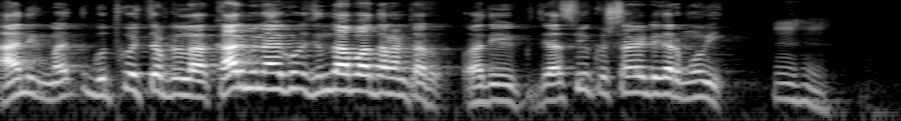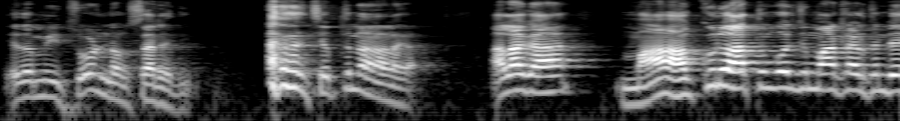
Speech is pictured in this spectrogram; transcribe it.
ఆయనకి మధ్య గుర్తుకొచ్చినప్పుడల్లా కార్మి నాయకుడు జిందాబాద్ అని అంటారు. అది ఎస్వి కృష్ణారెడ్డి గారి మూవీ. ఏదో మీరు చూడండి ఒకసారి అది. చెప్తున్నాను అలాగా. అలాగా మా హక్కులు ఆత్మ గురించి మాట్లాడుతుంటే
